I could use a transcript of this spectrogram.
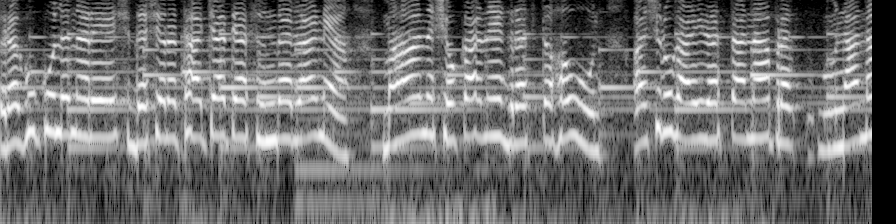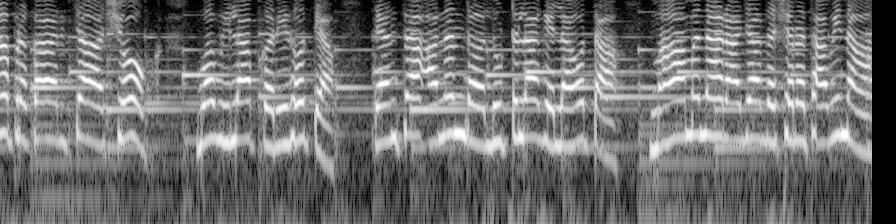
रघुकुल नरेश दशरथाच्या त्या सुंदर राण्या महान शोकाने ग्रस्त होऊन अश्रू गाळीत असताना प्र नाना प्रकारचा शोक व विलाप करीत होत्या. त्यांचा आनंद लुटला गेला होता. महामना राजा दशरथाविना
